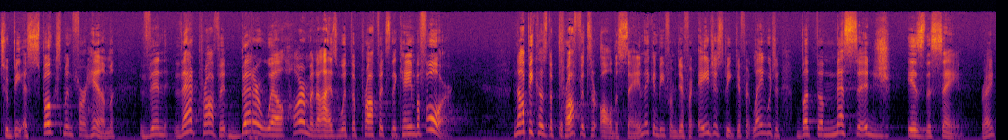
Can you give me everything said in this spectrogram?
to be a spokesman for him, then that prophet better well harmonize with the prophets that came before. Not because the prophets are all the same, they can be from different ages, speak different languages, but the message is the same, right?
